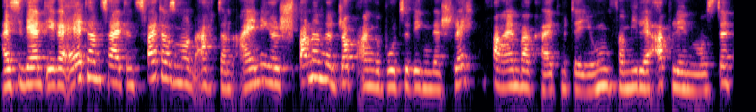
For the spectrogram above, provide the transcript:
Als sie während ihrer Elternzeit in 2008 dann einige spannende Jobangebote wegen der schlechten Vereinbarkeit mit der jungen Familie ablehnen musste,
